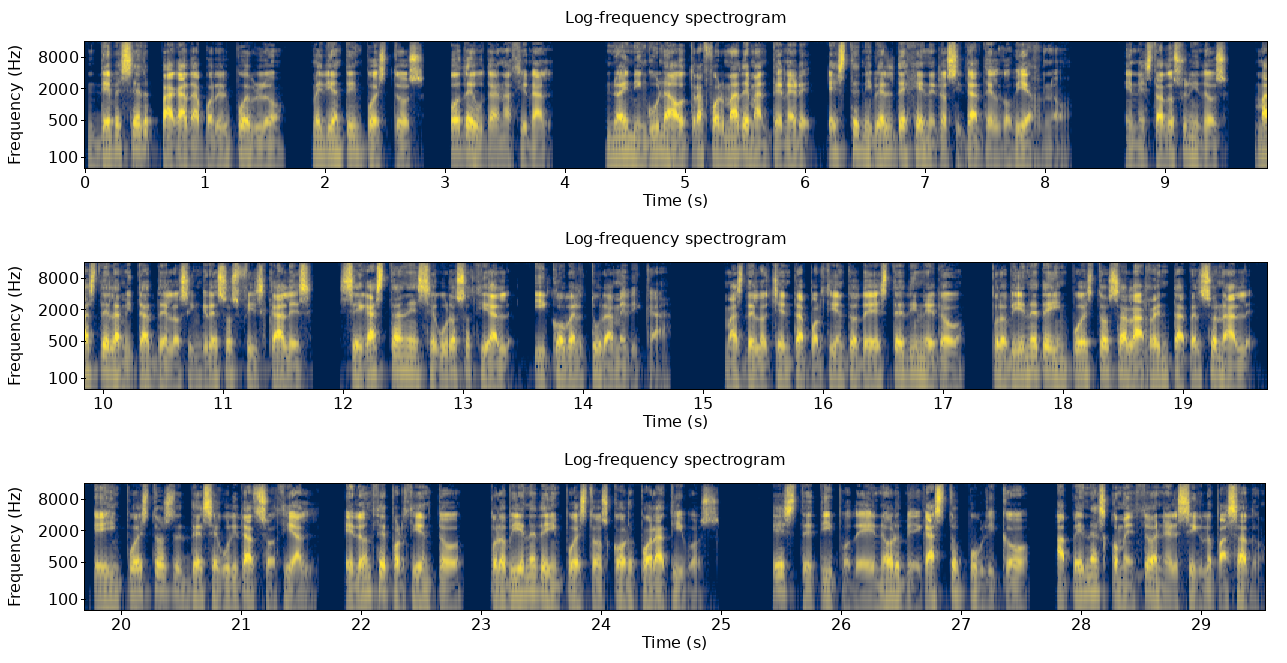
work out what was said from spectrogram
debe ser pagada por el pueblo mediante impuestos o deuda nacional. No hay ninguna otra forma de mantener este nivel de generosidad del gobierno. En Estados Unidos, más de la mitad de los ingresos fiscales se gastan en seguro social y cobertura médica. Más del 80% de este dinero proviene de impuestos a la renta personal e impuestos de seguridad social. El 11% proviene de impuestos corporativos. Este tipo de enorme gasto público apenas comenzó en el siglo pasado.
